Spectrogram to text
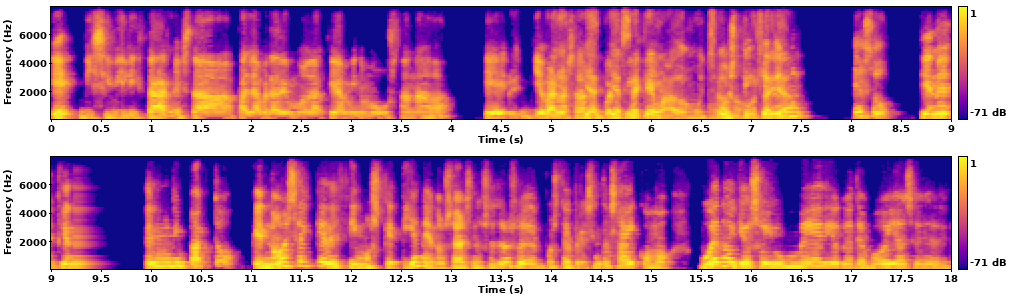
que visibilizar esa palabra de moda que a mí no me gusta nada, que Pero llevarlas a la ya, ya se ha superficie, quemado mucho, pues ¿no? O sea, tienen ya- un- eso, tiene, tiene un impacto que no es el que decimos que tienen. O sea, si nosotros eh, pues te presentas ahí como, bueno, yo soy un medio que te voy a hacer.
